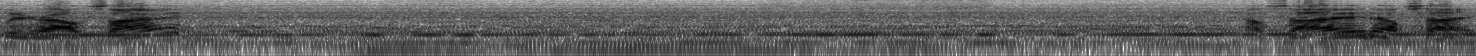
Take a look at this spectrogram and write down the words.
Clear outside. Outside, outside.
